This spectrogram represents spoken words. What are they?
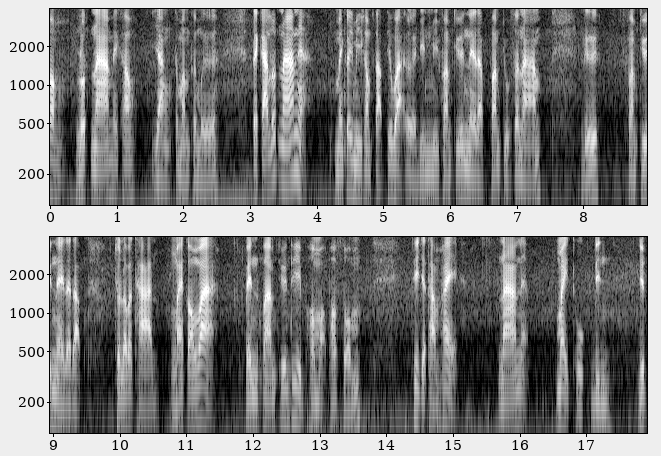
ต้องลดน้ำให้เขาอย่างสม่ำเสมอ แต่การลดน้ำเนี่ยมันก็จะมีคำศัพท์ที่ว่าเออดินมีความชื้นในระดับความจุสนาม หรือ ความชื้นในระดับชนรับประทาน หมายความว่าเป็นความชื้นที่พอเหมาะพอสม ที่จะทำให้น้ำเนี่ยไม่ถูกดินยึด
